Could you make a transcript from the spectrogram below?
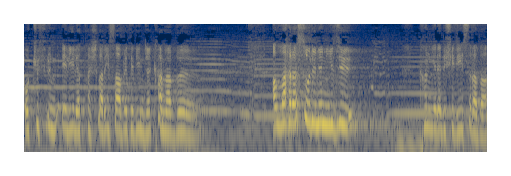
o küfrün eliyle taşlar isabet edince kanadı. Allah Resulü'nün yüzü kan yere düşeceği sırada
